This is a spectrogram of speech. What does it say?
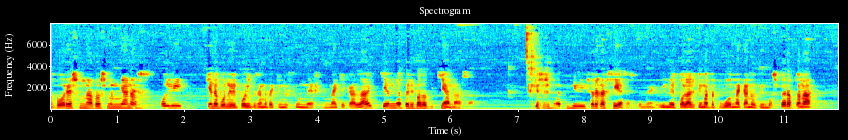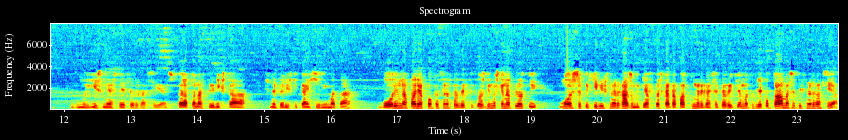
μπορέσουμε να δώσουμε μια ανάσα πόλη και να μπορούν οι πολίτε να μετακινηθούν ευθυνά και καλά και μια περιβαλλοντική ανάσα. Και στο ζήτημα της εργασίας, ας πούμε. Είναι πολλά ζητήματα που μπορεί να κάνει ο Δήμος. Πέρα από το να δημιουργήσει νέες θέσεις εργασίας, πέρα από το να στηρίξει τα συνεταιριστικά εγχειρήματα, μπορεί να πάρει απόφαση ένας προοδευτικός Δήμος και να πει ότι με όσε επιχειρήσει συνεργάζομαι και αυτές καταπατούν εργασιακά δικαιώματα, διακόπτω άμεσα τη συνεργασία.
